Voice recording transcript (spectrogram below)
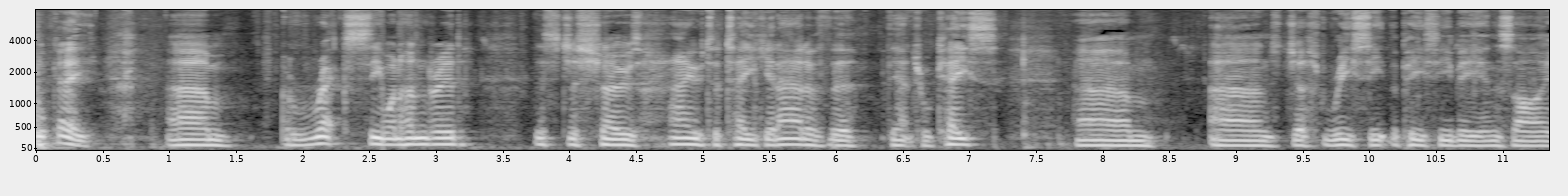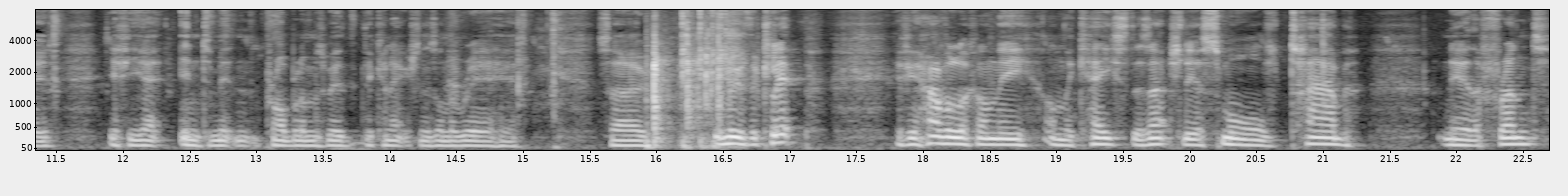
Okay, um, a Rex C100. This just shows how to take it out of the, the actual case um, and just reseat the PCB inside if you get intermittent problems with the connections on the rear here. So remove the clip. If you have a look on the on the case, there's actually a small tab near the front.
